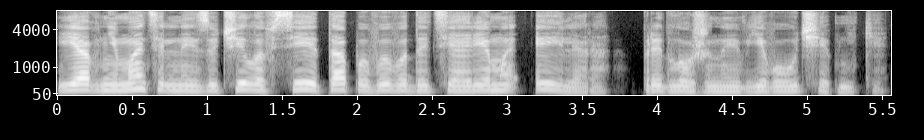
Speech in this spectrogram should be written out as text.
Я внимательно изучила все этапы вывода теоремы Эйлера, предложенные в его учебнике.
